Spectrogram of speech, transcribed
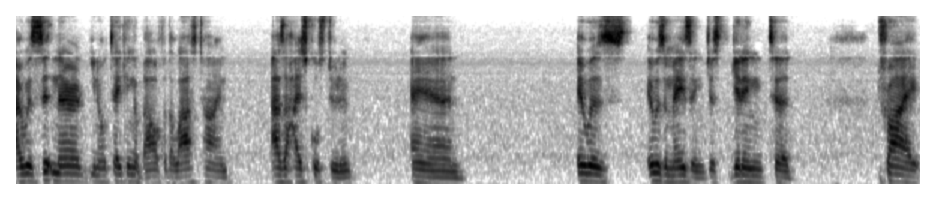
I was sitting there, you know, taking a bow for the last time as a high school student, and it was it was amazing just getting to try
